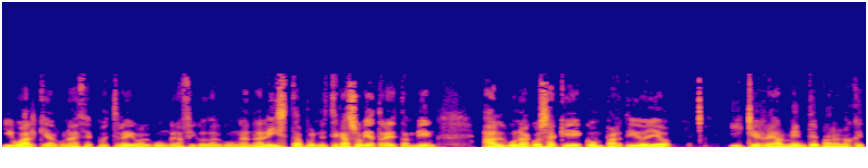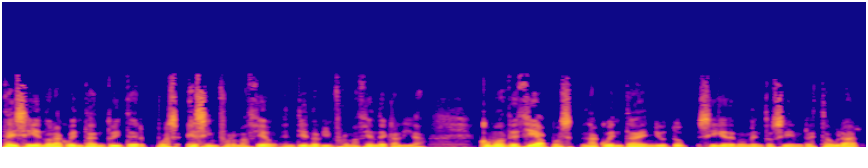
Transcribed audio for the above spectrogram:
igual que algunas veces pues traigo algún gráfico de algún analista, pues en este caso voy a traer también alguna cosa que he compartido yo y que realmente para los que estáis siguiendo la cuenta en Twitter, pues es información, entiendo que información de calidad. Como os decía, pues la cuenta en YouTube sigue de momento sin restaurar,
